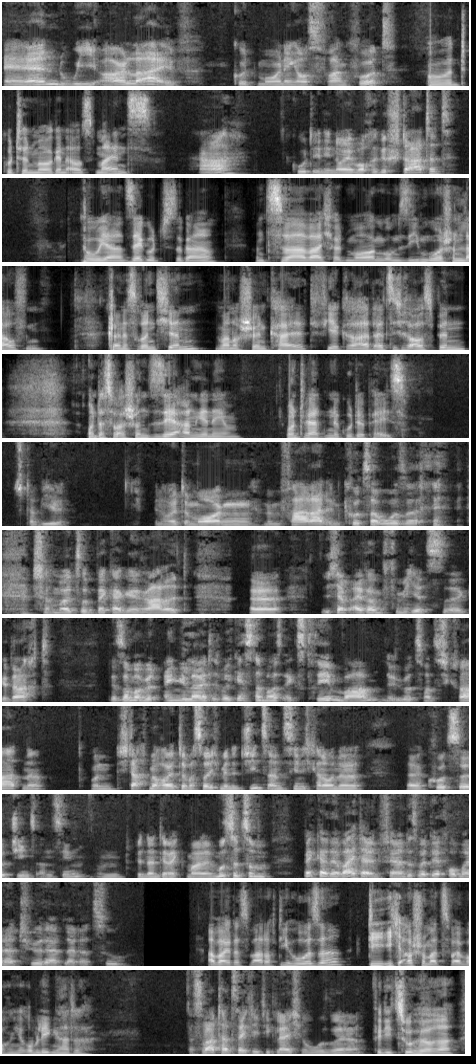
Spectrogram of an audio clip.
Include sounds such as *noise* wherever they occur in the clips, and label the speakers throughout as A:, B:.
A: And we are live. Good morning aus Frankfurt.
B: Und guten Morgen aus Mainz.
A: Ja, gut in die neue Woche gestartet.
B: Oh ja, sehr gut sogar. Und zwar war ich heute Morgen um 7 Uhr schon laufen. Kleines Ründchen, war noch schön kalt, 4 Grad, als ich raus bin. Und das war schon sehr angenehm. Und wir hatten eine gute Pace.
A: Stabil. Ich bin heute Morgen mit dem Fahrrad in kurzer Hose *laughs* schon mal zum Bäcker geradelt. Äh, ich habe einfach für mich jetzt äh, gedacht, der Sommer wird eingeleitet, weil gestern war es extrem warm, ja, über 20 Grad, ne? Und ich dachte mir heute, was soll ich mir eine Jeans anziehen? Ich kann auch eine äh, kurze Jeans anziehen und bin dann direkt mal, musste zum Bäcker, der weiter entfernt ist, weil der vor meiner Tür, der hat leider zu.
B: Aber das war doch die Hose, die ich auch schon mal zwei Wochen hier rumliegen hatte.
A: Das war tatsächlich die gleiche Hose, ja.
B: Für die Zuhörer.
